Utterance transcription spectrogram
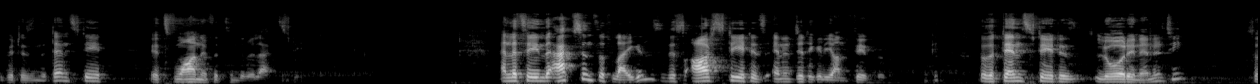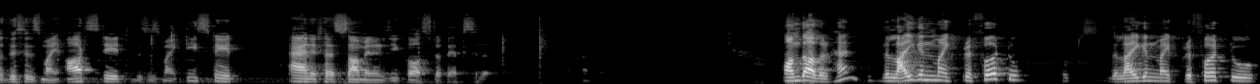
if it is in the tense state it is 1 if it is in the relaxed state. And let us say in the absence of ligands this R state is energetically unfavorable. Okay. So, the tense state is lower in energy so, this is my R state, this is my T state and it has some energy cost of epsilon. On the other hand, the ligand might prefer to oops, the ligand might prefer to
